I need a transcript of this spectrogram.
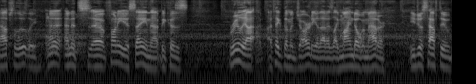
Absolutely, and, and it's uh, funny you saying that because really, I I think the majority of that is like mind over matter. You just have to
